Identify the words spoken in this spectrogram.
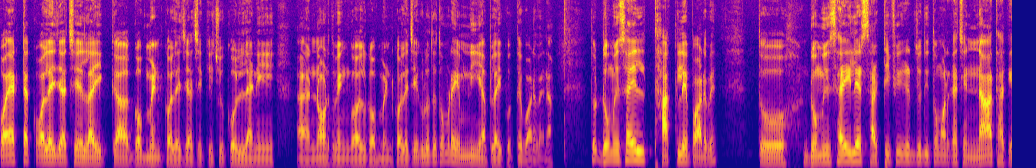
কয়েকটা কলেজ আছে লাইক গভর্নমেন্ট কলেজ আছে, কিছু Kalyani north Bengal government college এগুলোতে তোমরা এমনি অ্যাপ্লাই করতে পারবে না। তো ডোমিসাইল থাকলে পারবে। তো ডোমিসাইলের সার্টিফিকেট যদি তোমার কাছে না থাকে,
